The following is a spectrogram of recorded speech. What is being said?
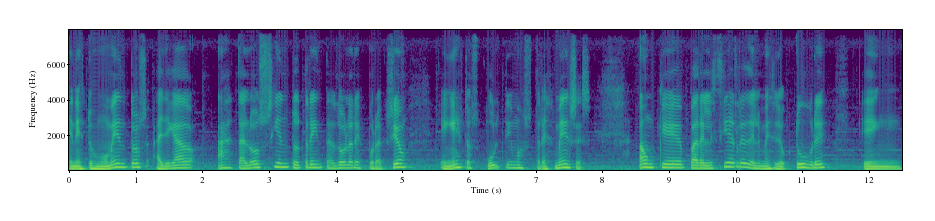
En estos momentos ha llegado hasta los 130 dólares por acción en estos últimos tres meses. Aunque para el cierre del mes de octubre en,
